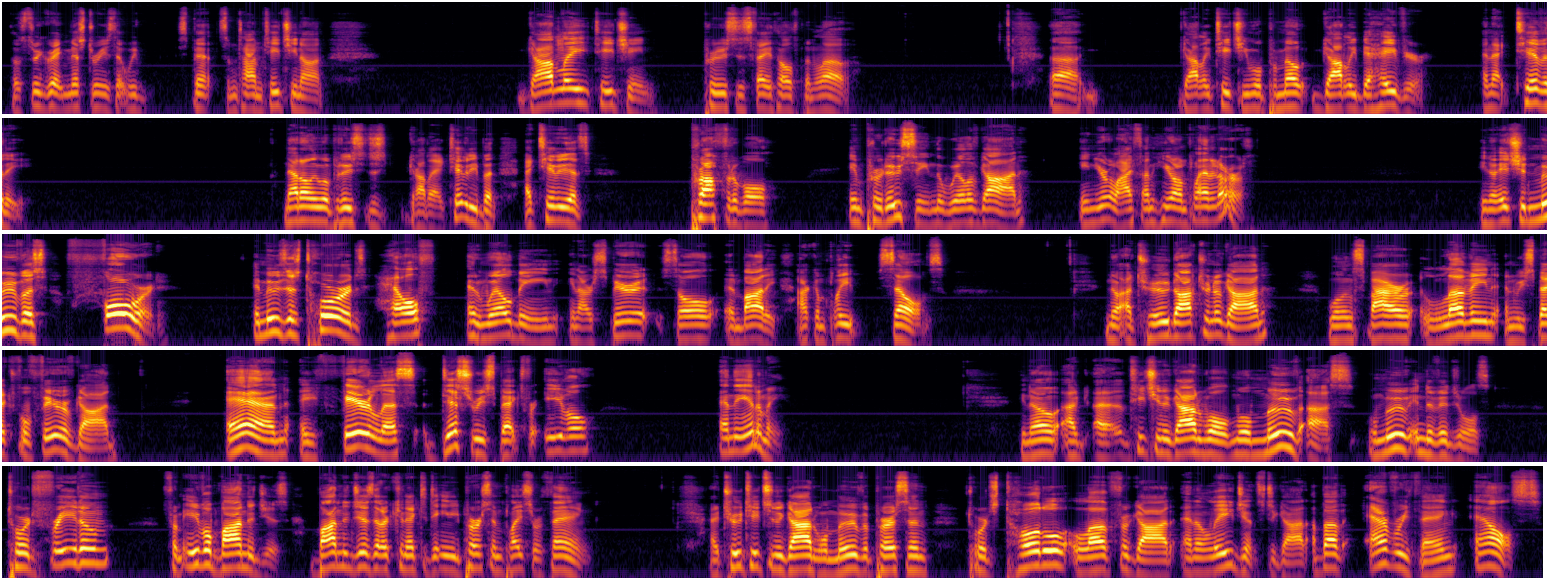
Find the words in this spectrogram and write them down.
Those three great mysteries that we've spent some time teaching on. Godly teaching produces faith, hope, and love. Uh, godly teaching will promote godly behavior and activity. Not only will produce just godly activity, but activity that's profitable in producing the will of God in your life and here on planet Earth. You know, it should move us forward. It moves us towards health and well being in our spirit, soul, and body, our complete selves. You know, a true doctrine of God will inspire loving and respectful fear of God and a fearless disrespect for evil and the enemy. You know, a, a, teaching of God will, will move us, will move individuals toward freedom from evil bondages, bondages that are connected to any person, place, or thing. A true teaching of God will move a person towards total love for God and allegiance to God above everything else.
